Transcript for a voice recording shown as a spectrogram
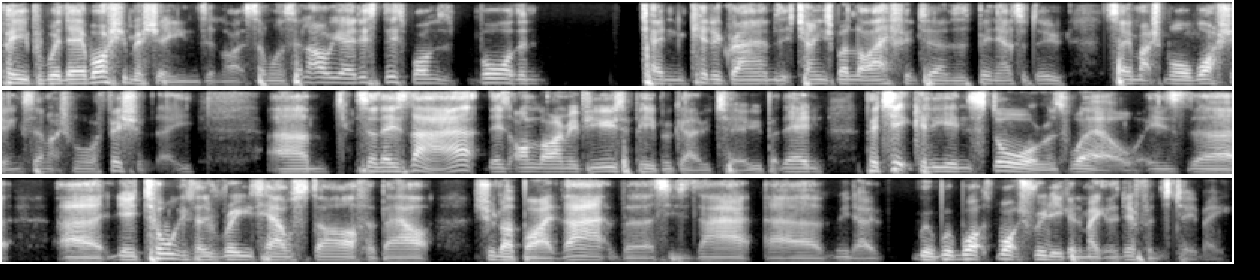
people with their washing machines and like someone saying oh yeah this this one's more than 10 kilograms. It's changed my life in terms of being able to do so much more washing so much more efficiently um, so there's that. There's online reviews that people go to, but then particularly in store as well is that uh, you're talking to the retail staff about should I buy that versus that. Uh, you know, what's what's really going to make the difference to me.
